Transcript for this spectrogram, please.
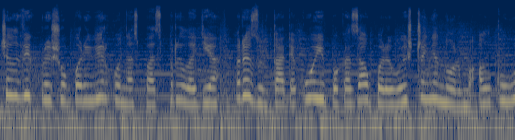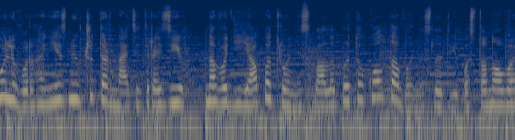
Чоловік прийшов перевірку на спецприладі, результат якої показав перевищення норми алкоголю в організмі в 14 разів. На водія патрульні склали протокол та винесли дві постанови.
